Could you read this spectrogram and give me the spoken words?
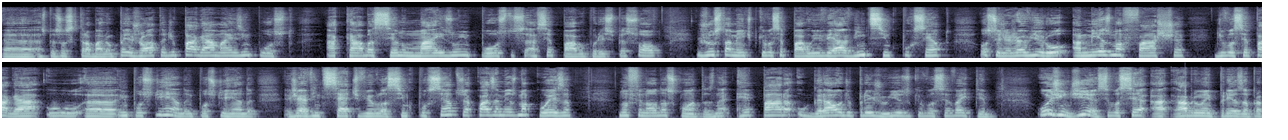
uh, as pessoas que trabalham PJ de pagar mais imposto acaba sendo mais um imposto a ser pago por esse pessoal, justamente porque você paga o IVA 25%, ou seja, já virou a mesma faixa de você pagar o uh, imposto de renda. O imposto de renda já é 27,5%, já é quase a mesma coisa no final das contas. Né? Repara o grau de prejuízo que você vai ter. Hoje em dia, se você abre uma empresa para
